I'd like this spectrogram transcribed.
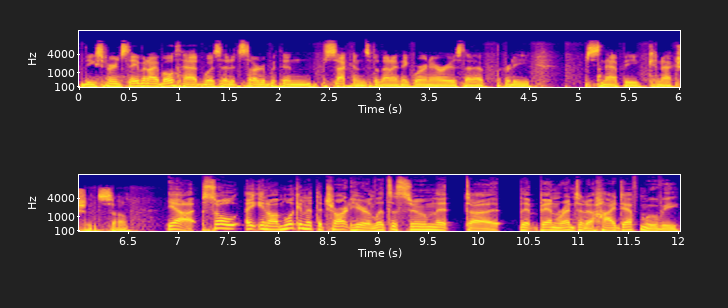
the experience Dave and I both had was that it started within seconds. But then I think we're in areas that have pretty snappy connections. So Yeah. So uh, you know, I'm looking at the chart here. Let's assume that uh, that Ben rented a high def movie,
